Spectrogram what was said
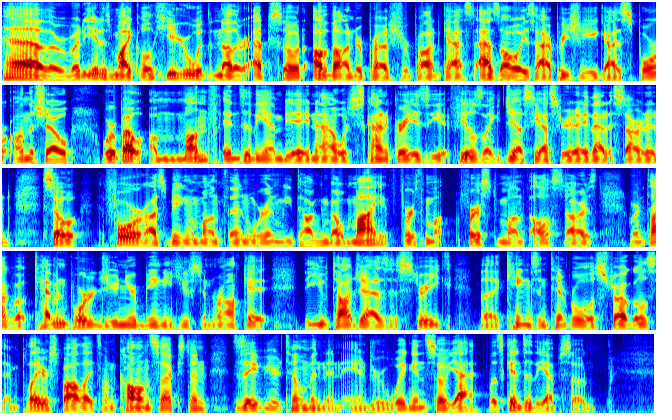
Hello, everybody. It is Michael here with another episode of the Under Pressure podcast. As always, I appreciate you guys' support on the show. We're about a month into the NBA now, which is kind of crazy. It feels like just yesterday that it started. So, for us being a month in, we're going to be talking about my first mo- first month All Stars. We're going to talk about Kevin Porter Jr. being a Houston Rocket, the Utah Jazz's streak, the Kings and Timberwolves struggles, and player spotlights on Collin Sexton, Xavier Tillman, and Andrew Wiggins. So, yeah, let's get into the episode.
